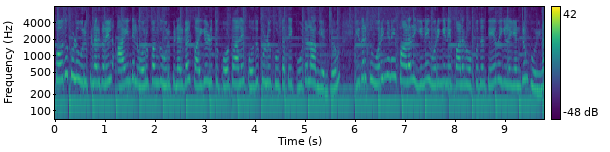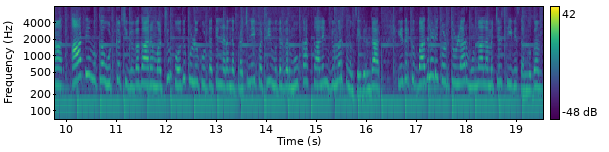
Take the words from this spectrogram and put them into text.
பொதுக்குழு உறுப்பினர்களில் ஐந்தில் ஒரு பங்கு உறுப்பினர்கள் கையெழுத்து போட்டாலே பொதுக்குழு கூட்டத்தை கூட்டலாம் என்றும் இதற்கு ஒருங்கிணைப்பாளர் இணை ஒருங்கிணைப்பாளர் ஒப்புதல் தேவையில்லை என்றும் கூறினார். அதிமுக உட்கட்சி விவகாரம் மற்றும் பொதுக்குழு கூட்டத்தில் நடந்த பிரச்சினை பற்றி முதல்வர் மு க ஸ்டாலின் விமர்சனம் செய்திருந்தார். இதற்கு பதிலடி கொடுத்துள்ளார் முன்னாள் அமைச்சர் சி வி சண்முகம்.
